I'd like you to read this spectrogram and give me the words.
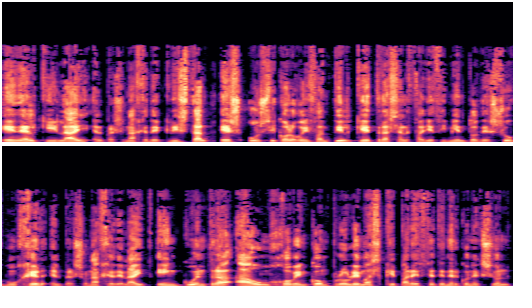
en el que Eli, el personaje de Crystal, es un psicólogo infantil que tras el fallecimiento de su mujer, el personaje de Light, encuentra a un joven con problemas que parece tener conexión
